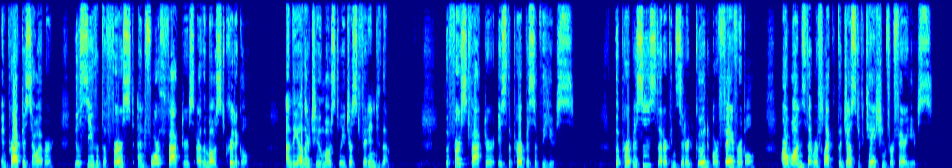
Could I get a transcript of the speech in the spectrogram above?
In practice, however, you'll see that the first and fourth factors are the most critical, and the other two mostly just fit into them. The first factor is the purpose of the use. The purposes that are considered good or favorable are ones that reflect the justification for fair use,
